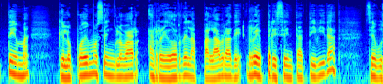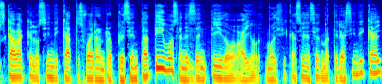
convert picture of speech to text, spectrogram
tema que lo podemos englobar alrededor de la palabra de representatividad se buscaba que los sindicatos fueran representativos, en ese sentido hay modificaciones en materia sindical,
